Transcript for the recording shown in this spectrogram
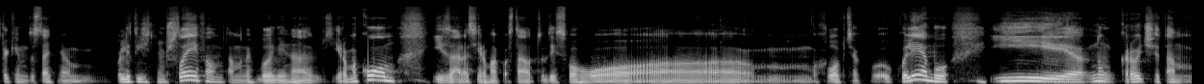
таким достатньо політичним шлейфом. Там у них була війна з Єрмаком, і зараз Єрмак поставив туди свого хлопця Ку- Кулебу, і ну коротше, там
